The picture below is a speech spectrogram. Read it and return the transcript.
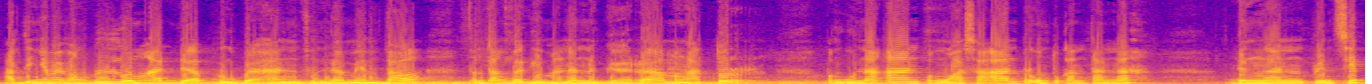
Artinya memang belum ada perubahan fundamental tentang bagaimana negara mengatur penggunaan, penguasaan, peruntukan tanah dengan prinsip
